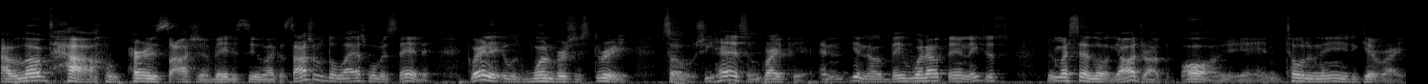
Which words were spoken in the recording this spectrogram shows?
I loved how her and Sasha made it seem like Sasha was the last woman standing. Granted, it was one versus three, so she had some gripe here, and you know they went out there and they just pretty much said, "Look, y'all dropped the ball," and told them they needed to get right.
